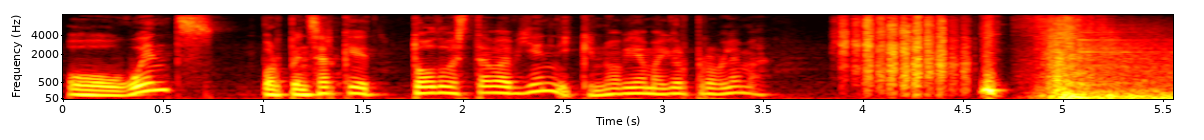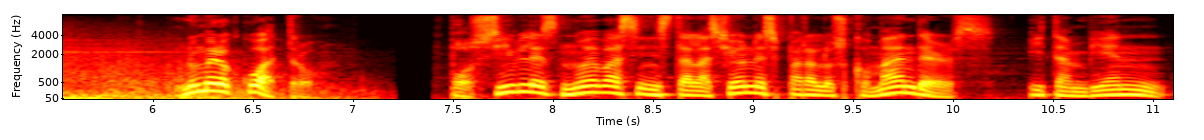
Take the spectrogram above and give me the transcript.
¿O Wentz por pensar que todo estaba bien y que no había mayor problema? Número 4 posibles nuevas instalaciones para los Commanders y también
